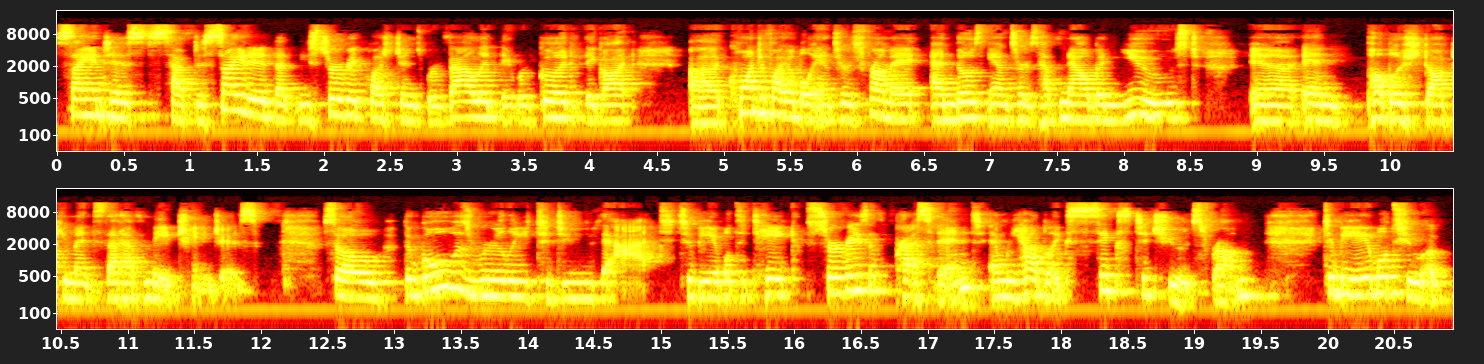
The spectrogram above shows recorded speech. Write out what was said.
Scientists have decided that these survey questions were valid, they were good, they got uh, quantifiable answers from it, and those answers have now been used uh, in published documents that have made changes. So the goal was really to do that, to be able to take surveys of precedent, and we had like six to choose from, to be able to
